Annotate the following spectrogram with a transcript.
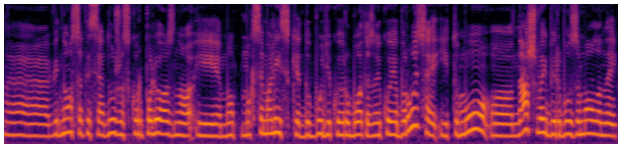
е, відноситися дуже скрупульозно і ма- максималістськи до будь-якої роботи, за яку я беруся. І тому е, наш вибір був замовлений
